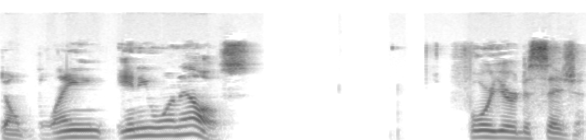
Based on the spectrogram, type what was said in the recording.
don't blame anyone else for your decision.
